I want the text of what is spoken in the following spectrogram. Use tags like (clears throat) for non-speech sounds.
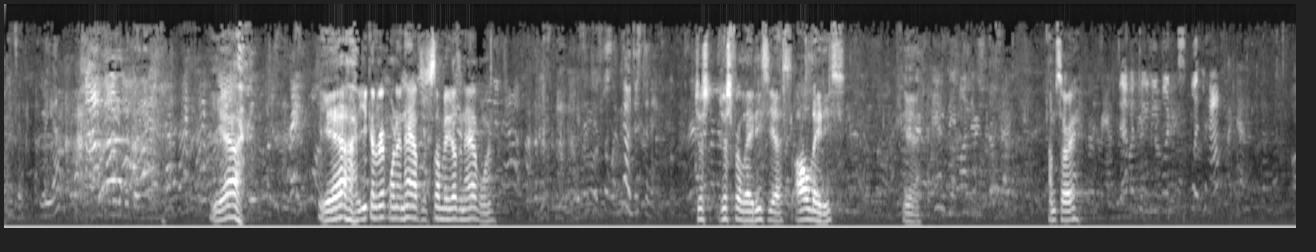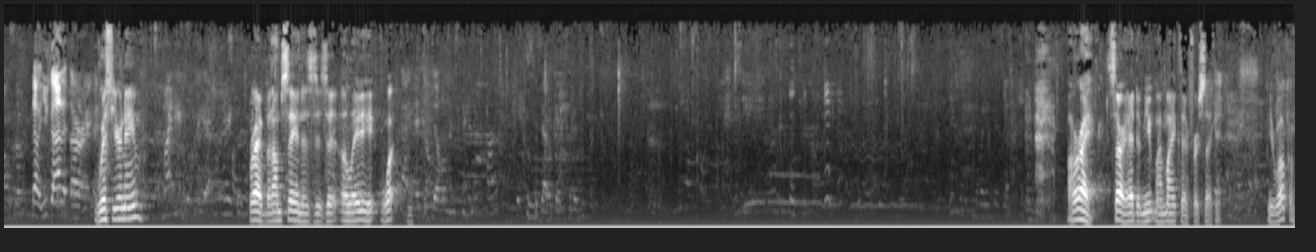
Yeah. Yeah, you can rip one in half if somebody doesn't have one. Just. Just just for ladies, yes. All ladies. Yeah. I'm sorry. No, you got it. All right. With your name? Right, but I'm saying is is it a lady what All right. Sorry, I had to mute my mic there for a second. You're welcome.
